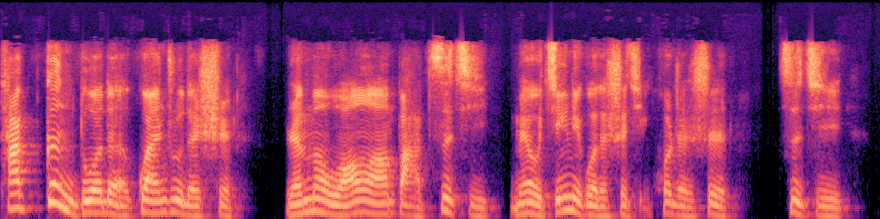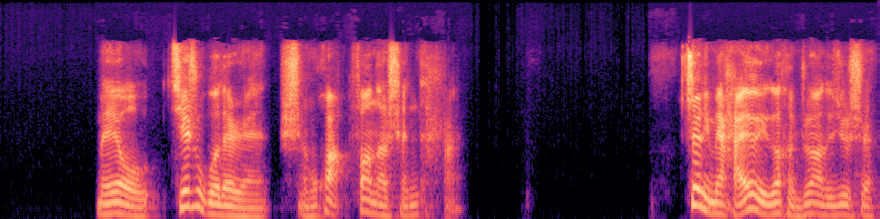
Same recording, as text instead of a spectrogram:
他更多的关注的是。人们往往把自己没有经历过的事情，或者是自己没有接触过的人神话放到神坛。这里面还有一个很重要的就是，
